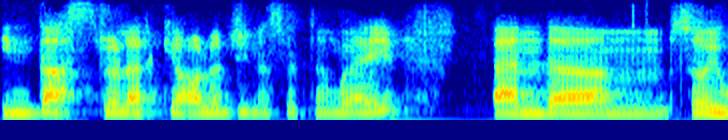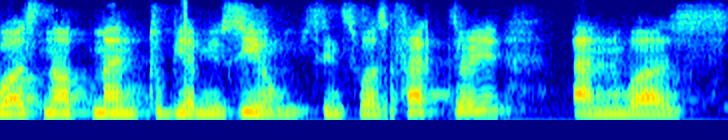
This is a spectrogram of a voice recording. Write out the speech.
industrial archaeology in a certain way. And um, so it was not meant to be a museum since it was a factory and was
